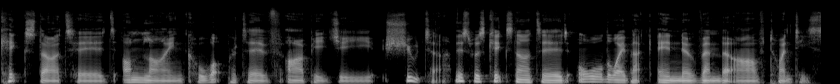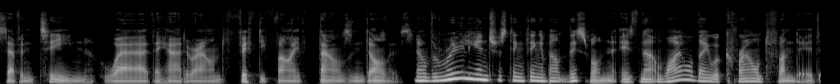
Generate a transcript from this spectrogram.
kickstarted online cooperative RPG shooter. This was kickstarted all the way back in November of 2017, where they had around $55,000. Now, the really interesting thing about this one is that while they were crowdfunded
